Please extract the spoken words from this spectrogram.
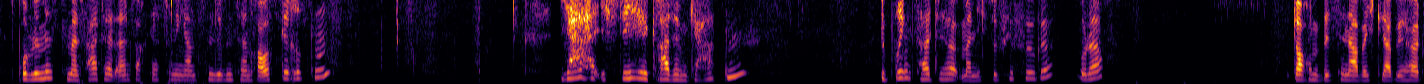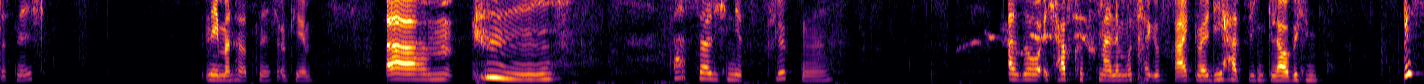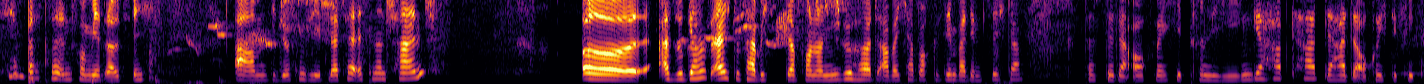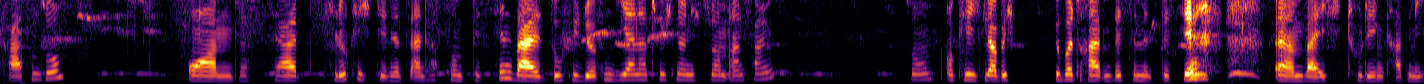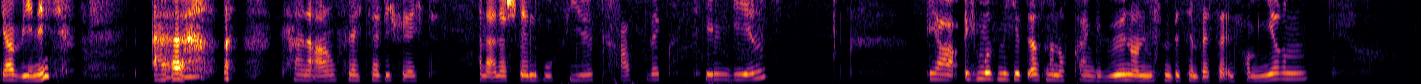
Das Problem ist, mein Vater hat einfach gestern den ganzen Löwenzahn rausgerissen. Ja, ich stehe hier gerade im Garten. Übrigens, heute hört man nicht so viel Vögel, oder? Doch ein bisschen, aber ich glaube, ihr hört es nicht. Nee, man hört es nicht, okay. Ähm, was soll ich denn jetzt pflücken? Also, ich habe kurz meine Mutter gefragt, weil die hat sich, glaube ich, ein bisschen besser informiert als ich. Ähm, die dürfen Kleeblätter essen anscheinend. Äh, also ganz ehrlich, das habe ich davon noch nie gehört, aber ich habe auch gesehen bei dem Züchter, dass der da auch welche drin liegen gehabt hat. Der hatte auch richtig viel Gras und so. Und deshalb pflücke ich den jetzt einfach so ein bisschen, weil so viel dürfen die ja natürlich noch nicht so am Anfang. So, okay, ich glaube, ich übertreibe ein bisschen mit bisschen, ähm, weil ich tue den gerade mega wenig. Äh, keine Ahnung, vielleicht sollte ich vielleicht an einer Stelle, wo viel Gras wächst, hingehen. Ja, ich muss mich jetzt erstmal noch dran gewöhnen und mich ein bisschen besser informieren.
